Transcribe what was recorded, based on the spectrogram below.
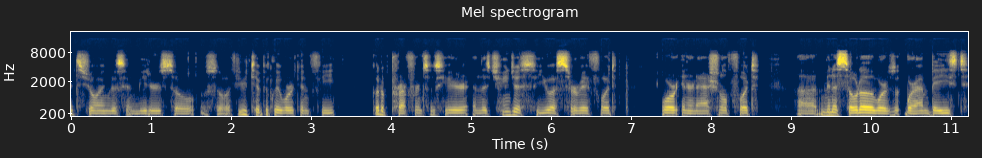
it's showing this in meters. So so if you typically work in feet, go to preferences here, and this changes to U.S. survey foot or international foot. Uh, Minnesota, where, where I'm based,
